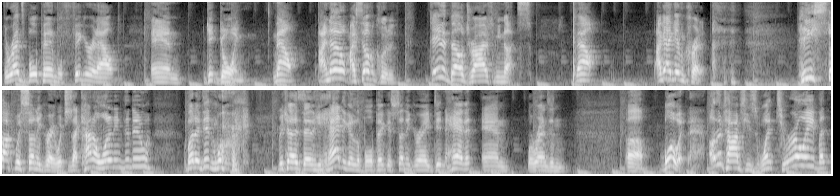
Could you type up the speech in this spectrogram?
the Reds bullpen will figure it out and get going. Now, I know, myself included, David Bell drives me nuts. Now, I got to give him credit. he stuck with Sonny Gray, which is I kind of wanted him to do, but it didn't work because then he had to go to the bullpen because Sonny Gray didn't have it and Lorenzen uh, blew it. Other times he's went too early, but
